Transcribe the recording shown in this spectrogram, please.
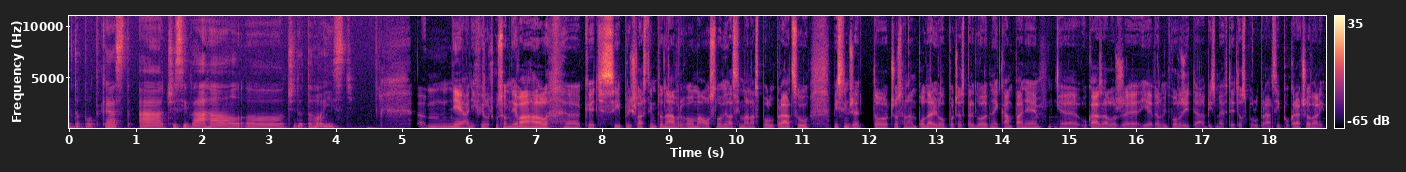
tento podcast a či si váhal, uh, či do toho ísť. Nie, ani chvíľočku som neváhal, keď si prišla s týmto návrhom a oslovila si ma na spoluprácu. Myslím, že to, čo sa nám podarilo počas predvolebnej kampane, ukázalo, že je veľmi dôležité, aby sme v tejto spolupráci pokračovali.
